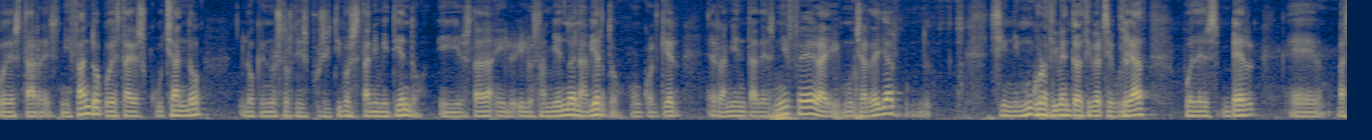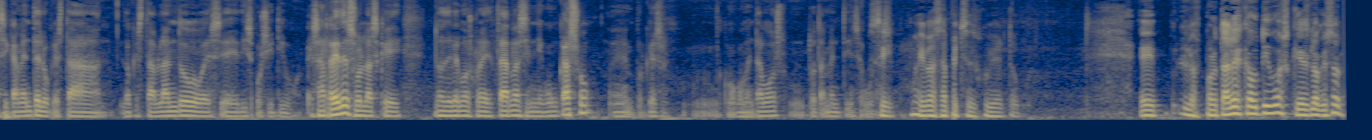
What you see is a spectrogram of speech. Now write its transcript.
puede estar snifando, puede estar escuchando lo que nuestros dispositivos están emitiendo y, está- y lo, y lo están viendo en abierto con cualquier herramienta de sniffer, hay muchas de ellas, sin ningún conocimiento de ciberseguridad puedes ver eh, básicamente lo que está lo que está hablando ese dispositivo. Esas redes son las que no debemos conectarlas en ningún caso eh, porque es, como comentamos, totalmente inseguras. Sí, ahí vas a pecho descubierto. Eh, los portales cautivos, ¿qué es lo que son?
